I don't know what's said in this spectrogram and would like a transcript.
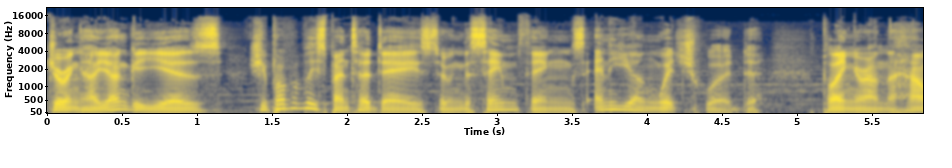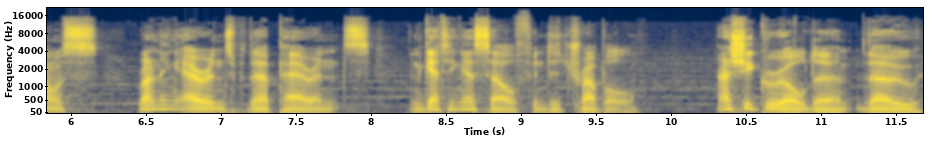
During her younger years, she probably spent her days doing the same things any young witch would playing around the house, running errands with her parents, and getting herself into trouble. As she grew older, though,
